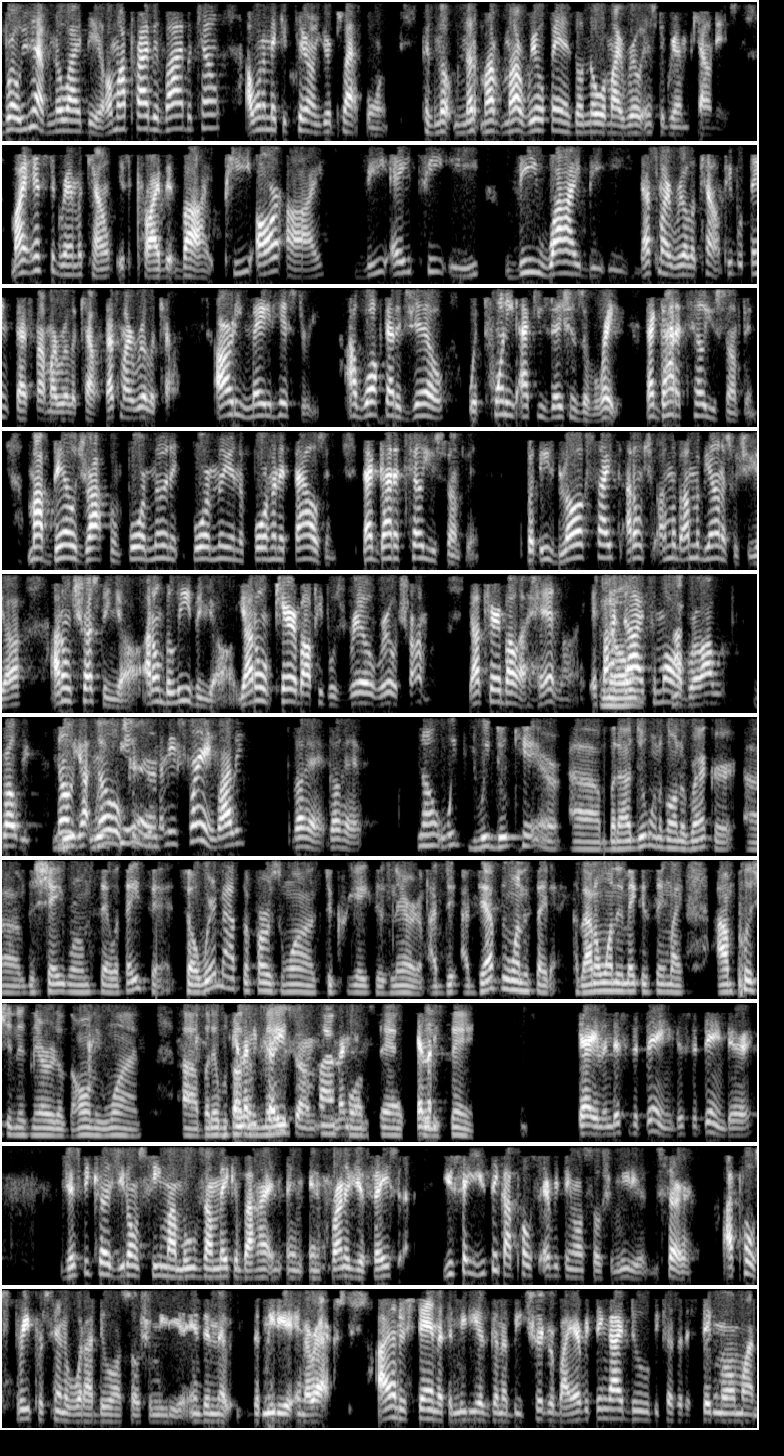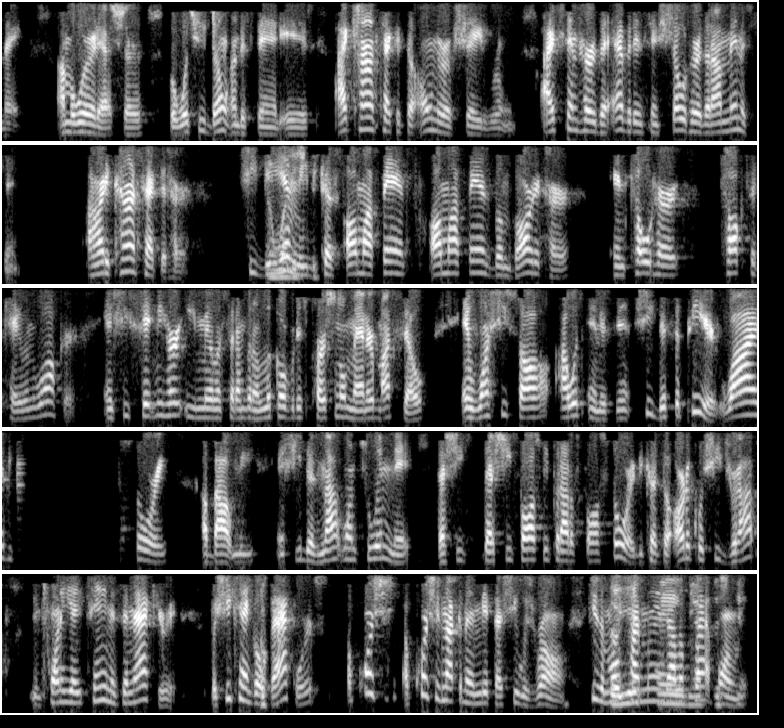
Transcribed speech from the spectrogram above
bro, you have no idea. On my private Vybe account, I want to make it clear on your platform because no, my, my real fans don't know what my real Instagram account is. My Instagram account is Private Vybe, P-R-I-V-A-T-E-V-Y-B-E. That's my real account. People think that's not my real account. That's my real account. I already made history. I walked out of jail with 20 accusations of rape. That got to tell you something. My bail dropped from four million, four million to four hundred thousand. That got to tell you something. But these blog sites, I don't. I'm, I'm gonna be honest with you, y'all. I don't trust in y'all. I don't believe in y'all. Y'all don't care about people's real, real trauma. Y'all care about a headline. If no, I died tomorrow, bro, I would bro. No, y'all, no. Let me explain, Wiley. Go ahead. Go ahead. No, we we do care, uh, but I do want to go on the record. Uh, the shade room said what they said, so we're not the first ones to create this narrative. I, do, I definitely want to say that because I don't want to make it seem like I'm pushing this narrative, the only one. Uh, but it was and other major platforms said these things. Yeah, and this is the thing. This is the thing, Derek. Just because you don't see my moves I'm making behind in, in front of your face, you say you think I post everything on social media, sir. I post 3% of what I do on social media, and then the, the media interacts. I understand that the media is going to be triggered by everything I do because of the stigma on my name. I'm aware of that, sir. But what you don't understand is I contacted the owner of Shade Room. I sent her the evidence and showed her that I'm innocent. I already contacted her. She DM'd me because all my fans, all my fans bombarded her and told her talk to Kaalan Walker. And she sent me her email and said I'm going to look over this personal matter myself and once she saw I was innocent, she disappeared. Why? Because story about me, and she does not want to admit that she that she falsely put out a false story because the article she dropped in 2018 is inaccurate. But she can't go backwards. Of course, she, of course, she's not going to admit that she was wrong. She's a so multi-million dollar platform. The,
